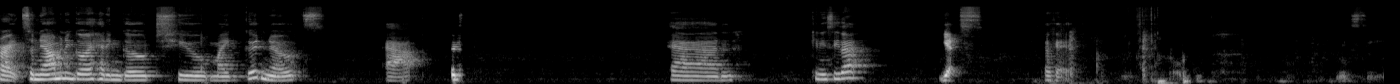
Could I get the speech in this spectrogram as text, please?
All right, so now I'm going to go ahead and go to my GoodNotes app. And can you see that? Yes. Okay. Let me see.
